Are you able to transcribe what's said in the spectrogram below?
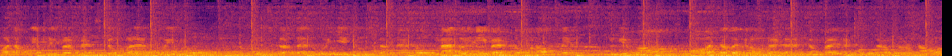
बट अपनी अपनी प्रेफरेंस के ऊपर है, कोई वो चूज़ करता है तो कोई ये चूज़ करता है। तो मैं तो यहीं बैठता हूँ आराम से, क्योंकि वहाँ बहुत ज़्यादा ग्राउंड रहता है कंपेरिजन टू और ढाबा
